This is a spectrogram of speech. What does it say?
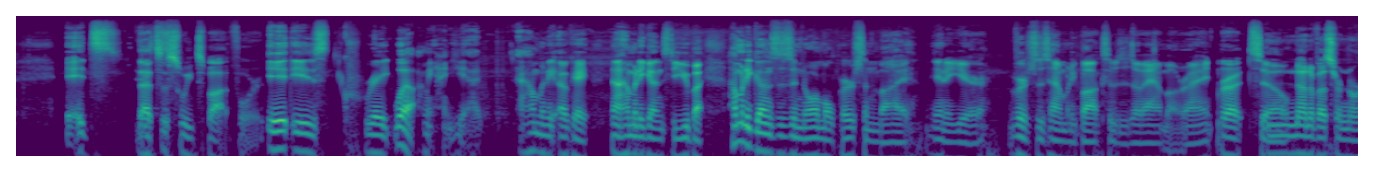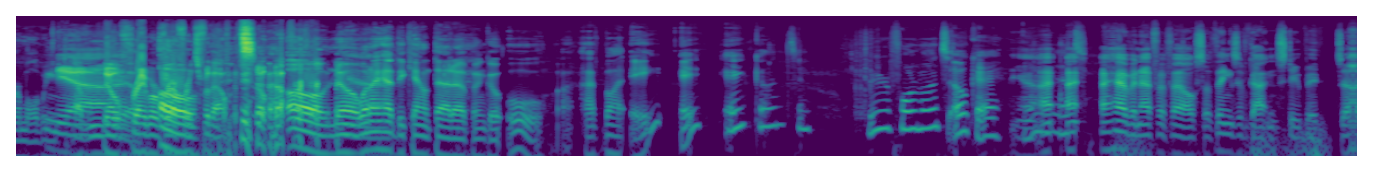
it's That's a sweet spot for it. It is great. Well, I mean, yeah. How many? Okay, now how many guns do you buy? How many guns does a normal person buy in a year versus how many boxes of ammo? Right. Right. So. None of us are normal. We Yeah. have no Yeah. frame of Oh. reference for that whatsoever. Oh no! When I had to count that up and go, oh, I- I've bought eight, eight, eight guns in three or four months. Okay. Yeah, Well, I, I, I have an FFL, so things have gotten stupid. So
